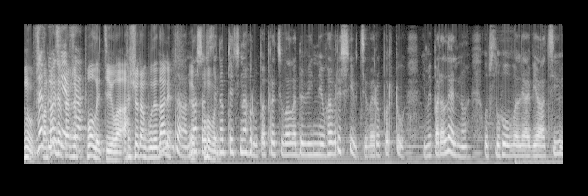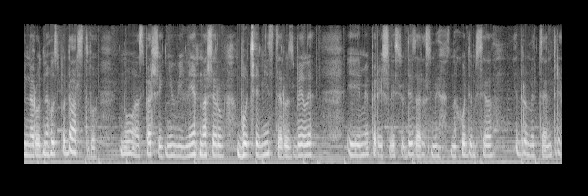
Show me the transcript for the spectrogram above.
Ну, Вже фантазія в вже полетіла. А що там буде далі? Ну, да, Е, наша поговоримо. синаптична група працювала до війни в Гавришівці в аеропорту, і ми паралельно обслуговували авіацію і народне господарство. Ну а з перших днів війни наше робоче місце розбили, і ми перейшли сюди. Зараз ми знаходимося в гідрометцентрі.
